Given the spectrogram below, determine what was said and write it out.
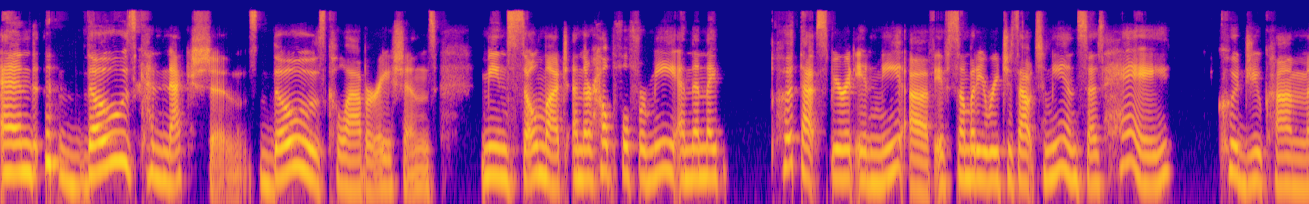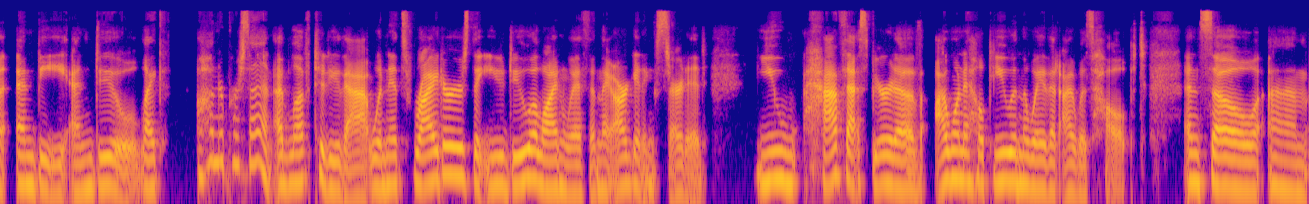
And those connections, those collaborations mean so much and they're helpful for me. And then they put that spirit in me of if somebody reaches out to me and says, Hey, could you come and be and do like 100%? I'd love to do that when it's writers that you do align with and they are getting started you have that spirit of i want to help you in the way that i was helped and so um,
